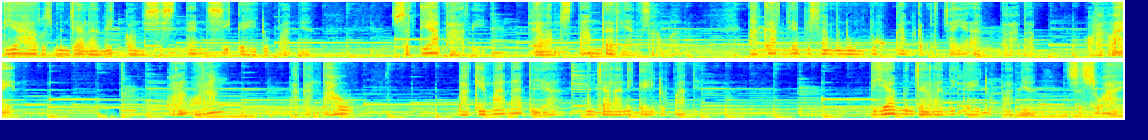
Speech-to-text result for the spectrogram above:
dia harus menjalani konsistensi kehidupannya setiap hari dalam standar yang sama agar dia bisa menumbuhkan kepercayaan terhadap orang lain. Orang-orang akan tahu bagaimana dia menjalani kehidupannya. Dia menjalani kehidupannya sesuai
